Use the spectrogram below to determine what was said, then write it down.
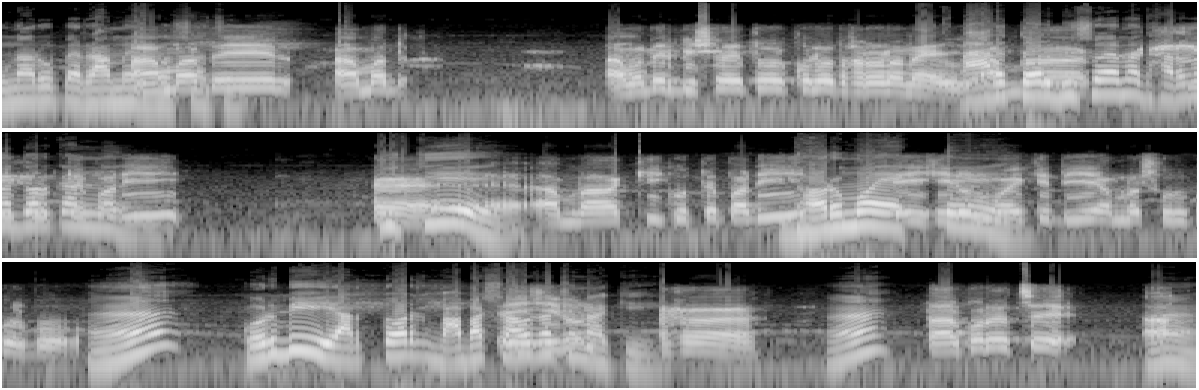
উনার উপরে রামের আমাদের আমাদের আমাদের বিষয়ে তোর কোনো ধারণা নাই। আর তোর বিষয়ে আমার ধারণা দরকার নেই। হ্যাঁ? আমরা কি করতে পারি? ধর্ম এই হিরণময়কে দিয়ে আমরা শুরু করব। হ্যাঁ? করবি? আর তোর বাবার সাহস আছে নাকি? হ্যাঁ। হ্যাঁ? তারপরে হচ্ছে হ্যাঁ?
